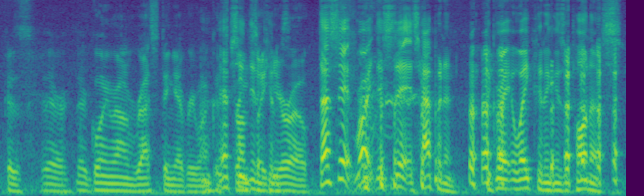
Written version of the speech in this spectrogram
because they're they're going around arresting everyone because Epstein Trump's a didn't kill hero. himself. That's it. Right. This is it. It's happening. The Great Awakening is upon us.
